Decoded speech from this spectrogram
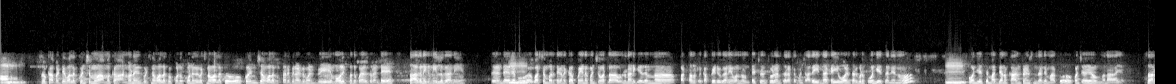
అవును. సో కాబట్టి వాళ్ళకు కొంచెం అమ్మకం అమ్మడానికి వచ్చిన వాళ్ళకు కొనుక్కోడానికి వచ్చిన వాళ్ళకు కొంచెం వాళ్ళకు సరిపోయినటువంటి మౌలిక సదుపాయాలు సార్ అంటే తాగడానికి నీళ్ళు కానీ లేదంటే రేపు. వర్షం పడితే కనుక పైన కొంచెం అట్లా ఉండడానికి ఏదైనా పట్టాలు అట్లా కప్పేటివి కానీ ఏమన్నా ఉంటే చూడండి సార్ అట్లా కొంచెం. అదే ఇందాక ఈ సార్ కూడా ఫోన్ చేశాను నేను. ఫోన్ చేస్తే మధ్యాహ్నం కాన్ఫరెన్స్ ఉందండి మాకు. కొంచెం మన సార్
